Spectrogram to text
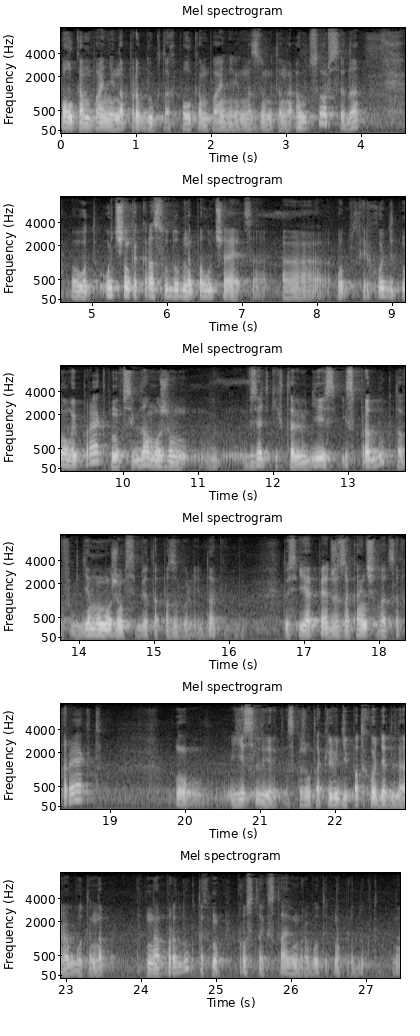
пол компании на продуктах, пол компании, назовем это на аутсорсе, да, вот очень как раз удобно получается. А, вот приходит новый проект, мы всегда можем взять каких-то людей из, из продуктов, где мы можем себе это позволить, да, как. То есть и опять же заканчивается проект, ну, если, скажем так, люди подходят для работы на, на продуктах, мы просто их ставим работать на продуктах. Да?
